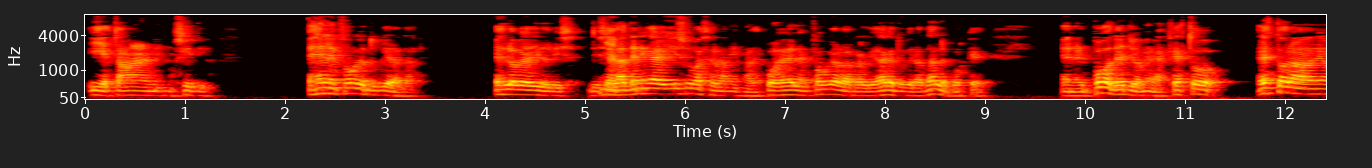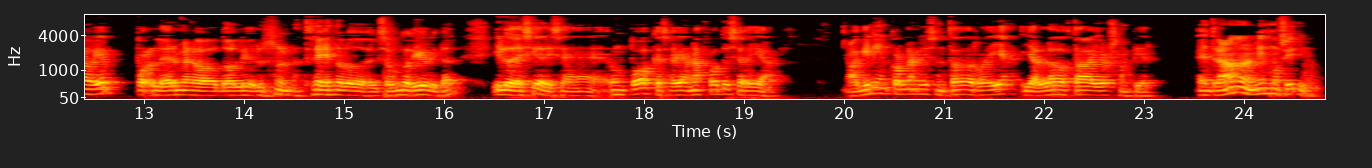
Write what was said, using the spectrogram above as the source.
y estaban en el mismo sitio. Es el enfoque que tú quieras dar. Es lo que él dice. Dice, la técnica de jiu va a ser la misma. Después es el enfoque o la realidad que tú quieras darle. Porque en el pod, de hecho, mira, es que esto esto ahora me ha venido bien por leerme los dos libros, me estoy leyendo el segundo libro y tal. Y lo decía, dice, un post que se veía una foto y se veía a en Cornelius sentado de rodillas y al lado estaba George St. Pierre, entrenando en el mismo sitio.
